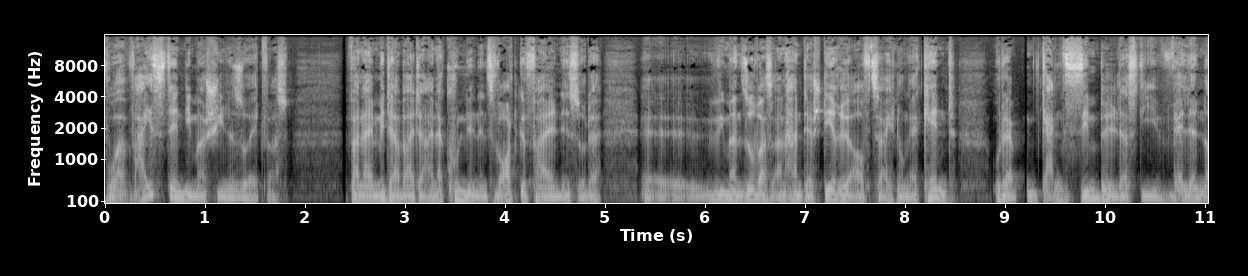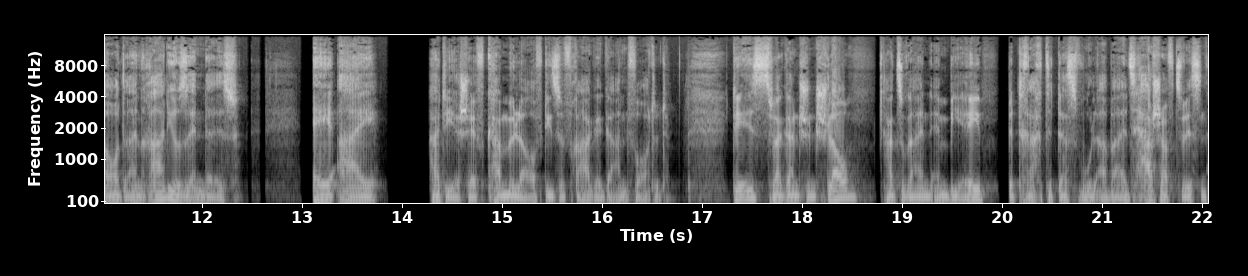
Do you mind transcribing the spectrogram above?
Woher weiß denn die Maschine so etwas? Wann ein Mitarbeiter einer Kundin ins Wort gefallen ist oder äh, wie man sowas anhand der Stereoaufzeichnung erkennt. Oder ganz simpel, dass die Welle Nord ein Radiosender ist. AI hatte ihr Chef K. Müller auf diese Frage geantwortet. Der ist zwar ganz schön schlau, hat sogar ein MBA, betrachtet das wohl aber als Herrschaftswissen.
